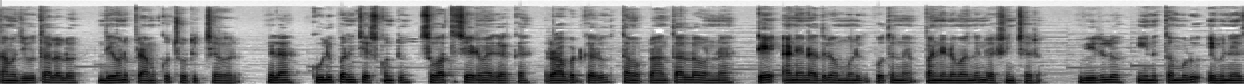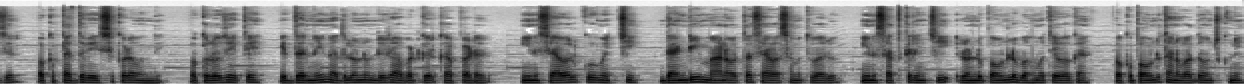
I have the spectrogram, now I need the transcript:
తమ జీవితాలలో దేవుని ప్రేమకు చోటిచ్చేవారు. ఇలా కూలి పని చేసుకుంటూ సువార్త చేయడమే గాక రాబర్ట్ గారు తమ ప్రాంతాల్లో ఉన్న టే అనే నదిలో మునిగిపోతున్న పన్నెండు మందిని రక్షించారు. వీరిలో ఈయన తమ్ముడు ఎబినేజర్ ఒక పెద్ద వేసి కూడా ఉంది. ఒకరోజైతే ఇద్దరిని నదిలో నుండి రాబర్ట్ గారు కాపాడారు. ఈయన సేవలకు మెచ్చి దండి మానవతా సేవా సమితి వారు ఈయన సత్కరించి రెండు పౌండ్లు బహుమతి ఇవ్వగా ఒక పౌండ్ తన వద్ద ఉంచుకుని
